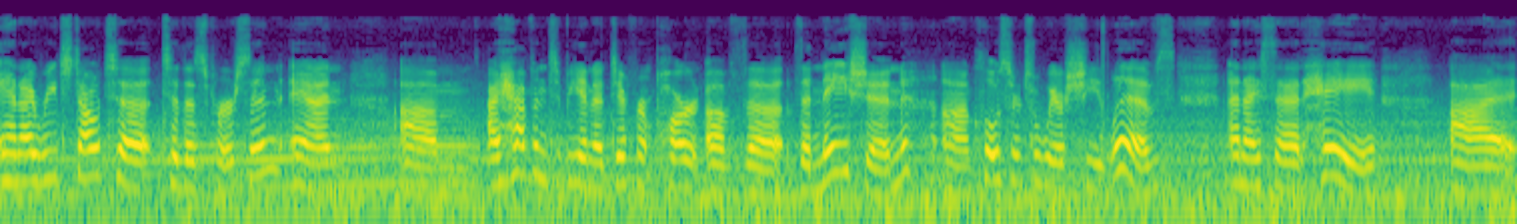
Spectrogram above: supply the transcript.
And I reached out to, to this person, and um, I happened to be in a different part of the, the nation, uh, closer to where she lives. And I said, Hey, uh,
